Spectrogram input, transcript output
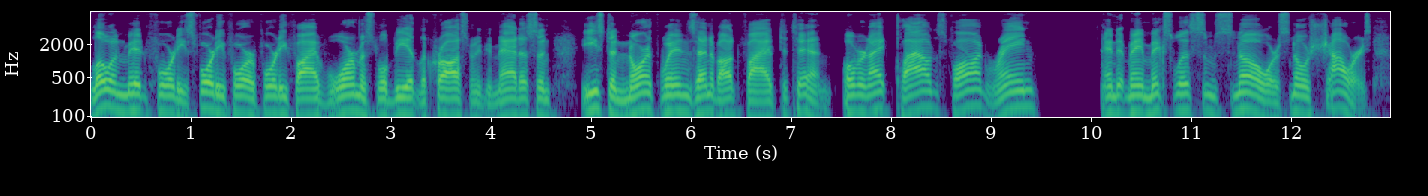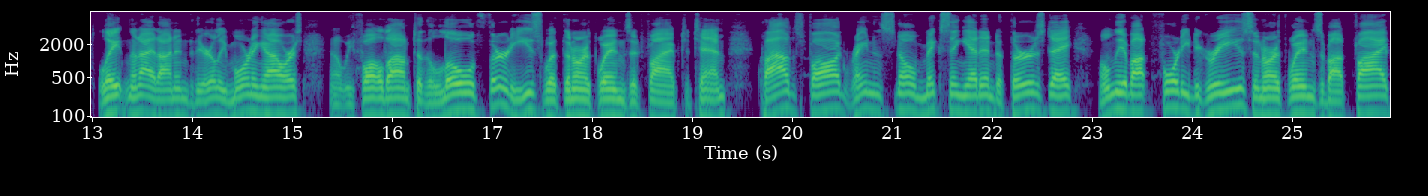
Low and mid 40s, 44 or 45. Warmest will be at La Crosse, maybe Madison. East and north winds and about 5 to 10. Overnight, clouds, fog, rain, and it may mix with some snow or snow showers late in the night on into the early morning hours. Uh, we fall down to the low 30s with the north winds at 5 to 10. Clouds, fog, rain, and snow mixing yet into Thursday. Only about 40 degrees. The north winds about 5.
